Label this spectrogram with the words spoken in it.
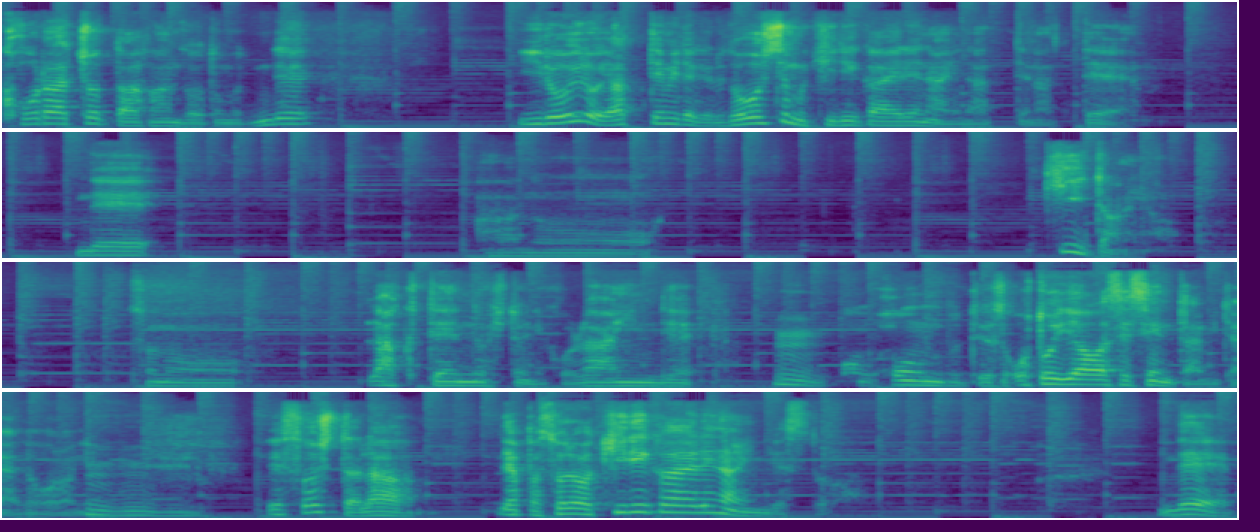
これはちょっとあかんぞと思って、で、いろいろやってみたけど、どうしても切り替えれないなってなって、で、あのー聞いたんよ。その、楽天の人にこう LINE で、うん。本部というお問い合わせセンターみたいなところに、うんうんでそしたらやっぱそれは切り替えれないんですと。で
